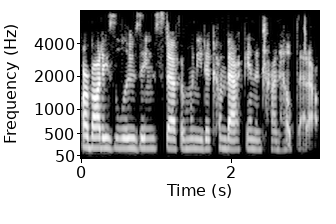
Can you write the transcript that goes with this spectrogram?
our body's losing stuff and we need to come back in and try and help that out.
